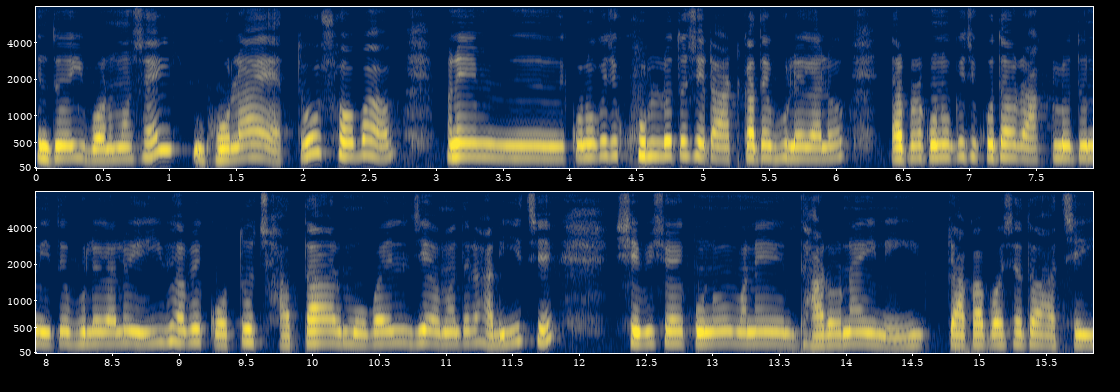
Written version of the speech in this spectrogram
কিন্তু এই বড়মশাই ভোলা এত স্বভাব মানে কোনো কিছু খুললো তো সেটা আটকাতে ভুলে গেল, তারপর কোনো কিছু কোথাও রাখল তো নিতে ভুলে গেল, এইভাবে কত ছাতা আর মোবাইল যে আমাদের হারিয়েছে সে বিষয়ে কোনো মানে ধারণাই নেই, টাকা পয়সা তো আছেই।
